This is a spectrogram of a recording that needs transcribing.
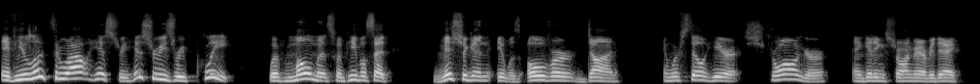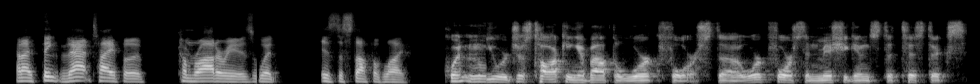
If you look throughout history, history is replete with moments when people said, Michigan, it was over, done and we're still here stronger and getting stronger every day. And I think that type of camaraderie is what is the stuff of life. Quentin, you were just talking about the workforce. The workforce in Michigan statistics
